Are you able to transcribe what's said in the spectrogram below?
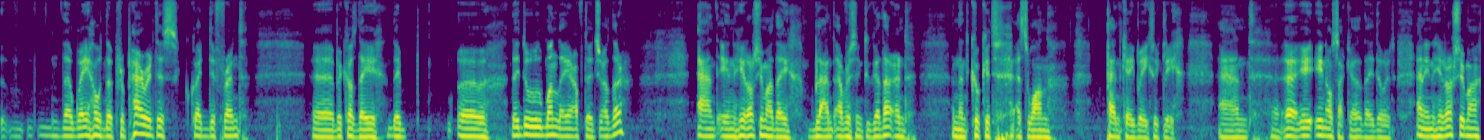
the way how they prepare it is quite different uh, because they they uh, they do one layer after each other and in Hiroshima they blend everything together and and then cook it as one pancake basically. And uh, in Osaka they do it. And in Hiroshima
